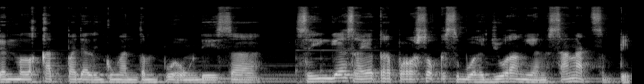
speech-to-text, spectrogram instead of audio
dan melekat pada lingkungan tempurung desa sehingga saya terperosok ke sebuah jurang yang sangat sempit.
